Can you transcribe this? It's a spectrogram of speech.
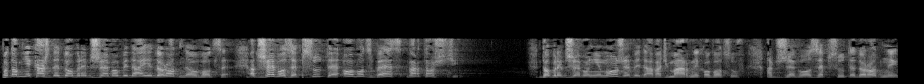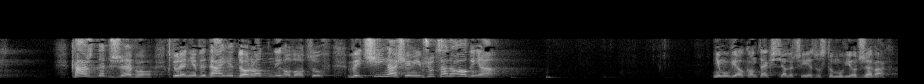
Podobnie każde dobre drzewo wydaje dorodne owoce, a drzewo zepsute owoc bez wartości. Dobre drzewo nie może wydawać marnych owoców, a drzewo zepsute dorodnych. Każde drzewo, które nie wydaje dorodnych owoców, wycina się i wrzuca do ognia. Nie mówię o kontekście, ale czy Jezus tu mówi o drzewach?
